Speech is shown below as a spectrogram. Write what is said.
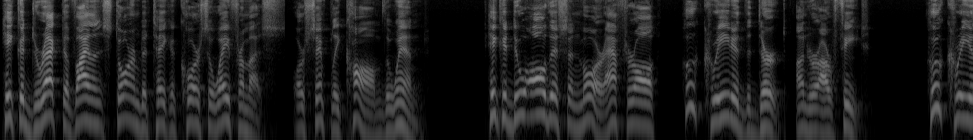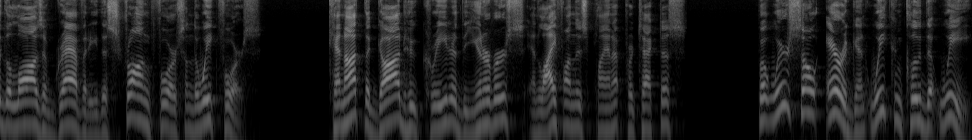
He could direct a violent storm to take a course away from us or simply calm the wind. He could do all this and more. After all, who created the dirt under our feet? Who created the laws of gravity, the strong force and the weak force? Cannot the God who created the universe and life on this planet protect us? But we're so arrogant, we conclude that we,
